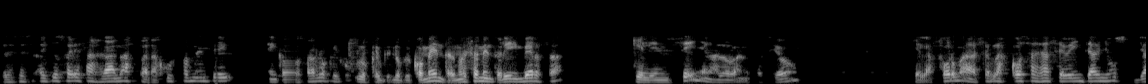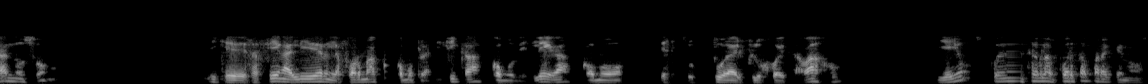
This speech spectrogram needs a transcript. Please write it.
Entonces hay que usar esas ganas para justamente encauzar lo que, lo que, lo que comentan, ¿no? esa mentoría inversa que le enseñan a la organización que la forma de hacer las cosas de hace 20 años ya no son. Y que desafíen al líder en la forma como planifica, cómo delega, cómo estructura el flujo de trabajo, y ellos pueden ser la puerta para que nos,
